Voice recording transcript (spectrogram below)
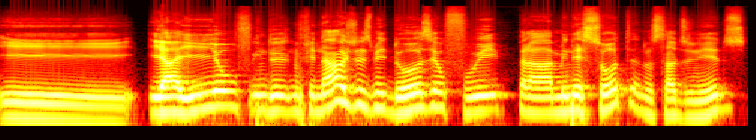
E, e aí, eu, no final de 2012, eu fui para Minnesota, nos Estados Unidos.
